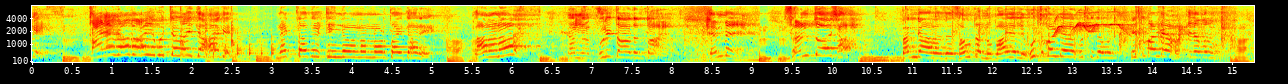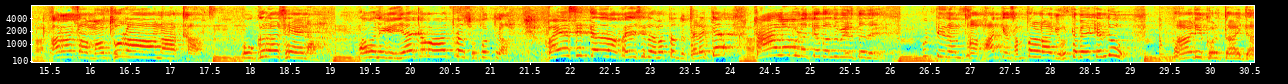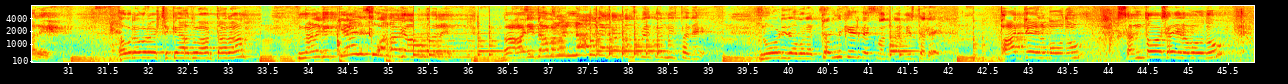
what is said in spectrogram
ಹಾಗೆ. ಕಳೆದ ಬಾಯಿ ಮುಚ್ಚದೇ ಇದ್ದ ಹಾಗೆ. ನೆಟ್ಟ ದೃಷ್ಟಿಯಿಂದ ನನ್ನನ್ನು ನೋಡ್ತಾ ಇದ್ದಾರೆ. ಕಾರಣ ನನ್ನ ಕುರಿತಾದಂತಹ ಹೆಮ್ಮೆ ಸಂತೋಷ ಬಂಗಾರದ ಸೌಟನ್ನು ಬಾಯಲ್ಲಿ ಹುಟ್ಟುಕೊಂಡೇ ಹುಟ್ಟಿದವನು ಇಟ್ಟುಕೊಂಡೇ ಹುಟ್ಟಿದವನು ಅರಸ ಮಥುರಾನಾಥ ಉಗ್ರಸೇನ ಅವನಿಗೆ ಏಕಮಾತ್ರ ಸುಪುತ್ರ. ಬಯಸಿದ್ದೆಲ್ಲ ಬಯಸಿದ ಮತ್ತೊಂದು ತಡಕ್ಕೆ ಕಾಲ ಬುಡಕ್ಕೆ ಬೀಳ್ತದೆ ಹುಟ್ಟಿದಂತಹ ಭಾಗ್ಯ ಸಂಪನ್ನನಾಗಿ ಹುಟ್ಟಬೇಕೆಂದು ಮಾಡಿಕೊಡ್ತಾ ಇದ್ದಾರೆ. ಅವರವರಷ್ಟಕ್ಕೆ ಅದು ಆಡ್ತಾರ? ನನಗೆ ಕೇಳಿಸುವ ಹಾಗೆ ಆಡ್ತಾರೆ. ಆಡಿದವರನ್ನ ಕತ್ತರಿಸಬೇಕು ಅನ್ನಿಸ್ತದೆ. ನೋಡಿದವರ ಕಣ್ಣು ಕೇಳಬೇಕು ಅಂತ ಅನ್ನಿಸ್ತದೆ. ಭಾಗ್ಯ ಇರಬಹುದು ಸಂತೋಷ ಇರಬಹುದು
